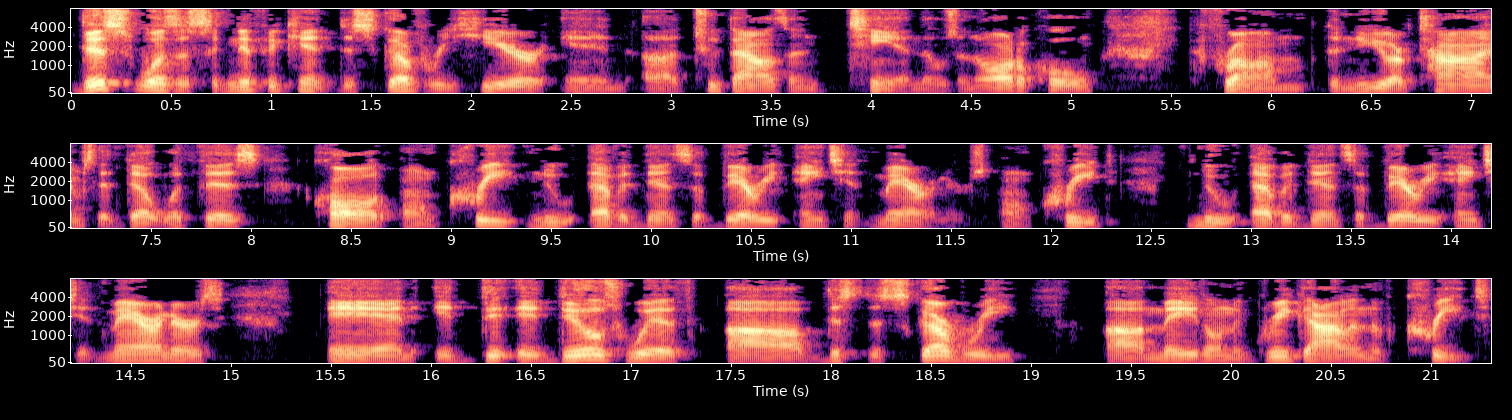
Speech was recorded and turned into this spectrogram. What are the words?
This was a significant discovery here in uh, 2010. There was an article from the New York Times that dealt with this called On Crete New Evidence of Very Ancient Mariners. On Crete New Evidence of Very Ancient Mariners. And it, it deals with uh, this discovery uh, made on the Greek island of Crete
